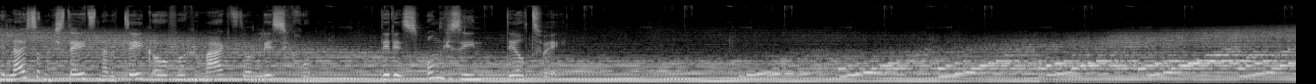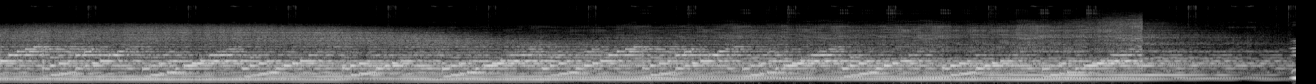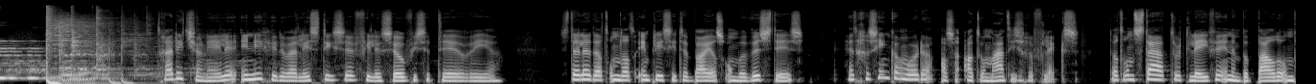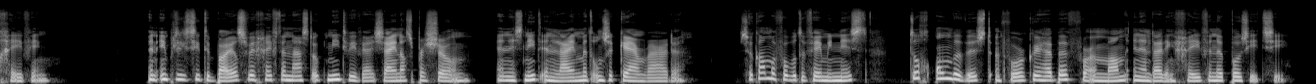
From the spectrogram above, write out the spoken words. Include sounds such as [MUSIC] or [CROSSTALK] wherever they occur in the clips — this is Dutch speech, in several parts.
Je luistert nog steeds naar de takeover gemaakt door Liz Groen. Dit is Ongezien deel 2. Traditionele individualistische filosofische theorieën stellen dat omdat impliciete bias onbewust is, het gezien kan worden als een automatisch reflex dat ontstaat door het leven in een bepaalde omgeving. Een impliciete bias weergeeft daarnaast ook niet wie wij zijn als persoon en is niet in lijn met onze kernwaarden. Zo kan bijvoorbeeld een feminist toch onbewust een voorkeur hebben voor een man in een leidinggevende positie.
